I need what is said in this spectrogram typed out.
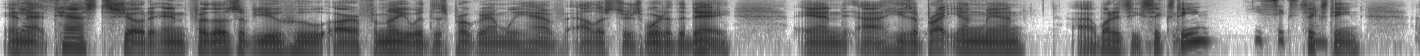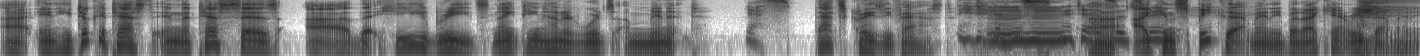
And Yes. that test showed, and for those of you who are familiar with this program, we have Alistair's Word of the Day. And uh, he's a bright young man. Uh, what is he, 16? He's 16. 16. Uh, and he took a test, and the test says uh, that he reads 1,900 words a minute. Yes. That's crazy fast. It is. It is. Uh, It's I can speak that many, but I can't read that many.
